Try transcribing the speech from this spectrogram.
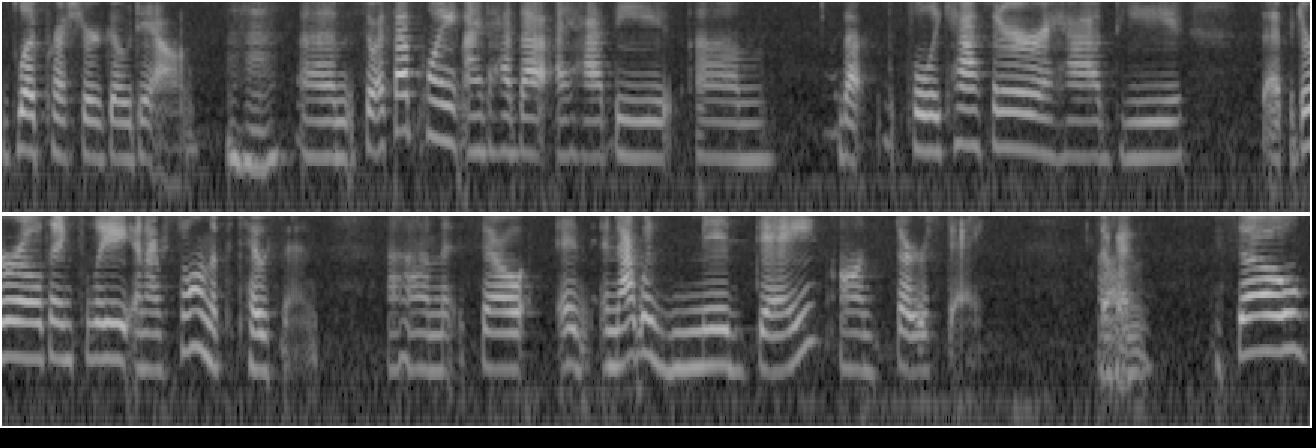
blood pressure go down. Mm-hmm. Um, so at that point, I'd had that. I had the um, that Foley catheter. I had the, the epidural, thankfully, and I was still on the pitocin. Um, so, and, and that was midday on Thursday. Okay. Um, so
